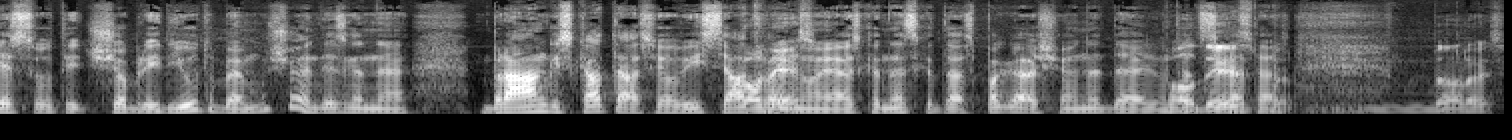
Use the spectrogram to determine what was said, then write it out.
iesūtītas šobrīd YouTube. Mums šodien diezgan brangi skatās, jo visi atvainojās, ka neskatās un tad Paldies. skatās. Vēlreiz.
